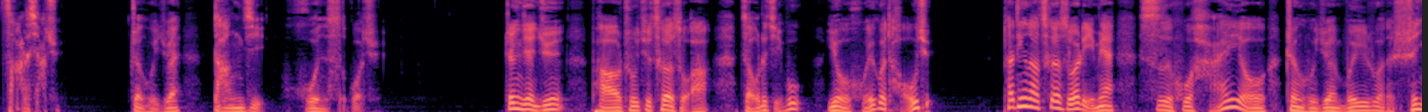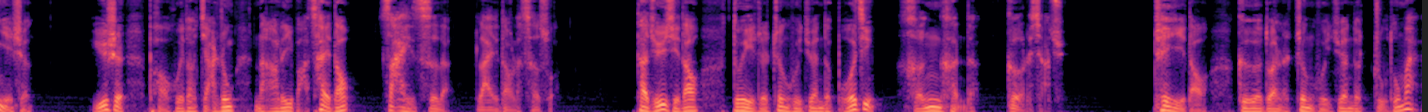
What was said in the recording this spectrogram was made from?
砸了下去。郑慧娟当即昏死过去。郑建军跑出去厕所，走了几步，又回过头去，他听到厕所里面似乎还有郑慧娟微弱的呻吟声。于是跑回到家中，拿了一把菜刀，再次的来到了厕所。他举起刀，对着郑慧娟的脖颈狠狠的割了下去。这一刀割断了郑慧娟的主动脉，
